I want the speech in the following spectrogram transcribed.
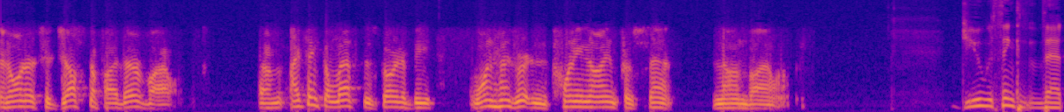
in order to justify their violence. Um, I think the left is going to be 129 percent nonviolent. Do you think that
